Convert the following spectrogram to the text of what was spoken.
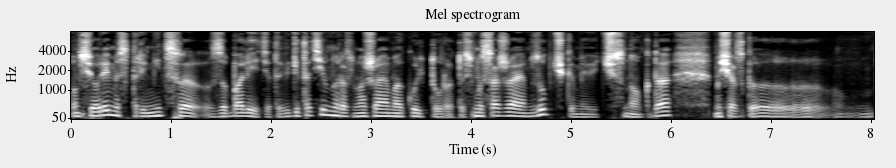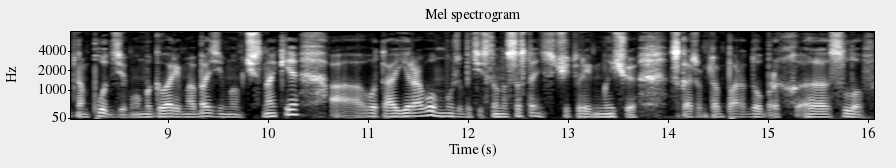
он все время стремится заболеть. Это вегетативно размножаемая культура. То есть мы сажаем зубчиками ведь чеснок, да, мы сейчас э, там под зиму мы говорим об озимом чесноке, а вот о яровом, может быть, если у нас останется чуть времени, мы еще скажем там пару добрых э, слов.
